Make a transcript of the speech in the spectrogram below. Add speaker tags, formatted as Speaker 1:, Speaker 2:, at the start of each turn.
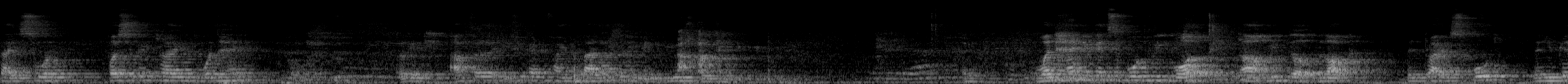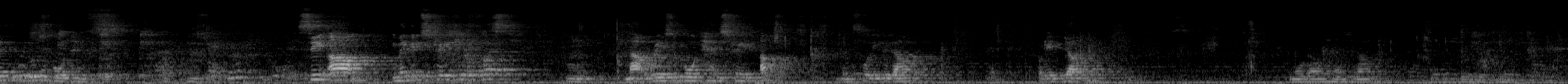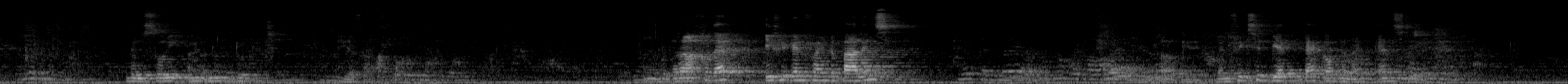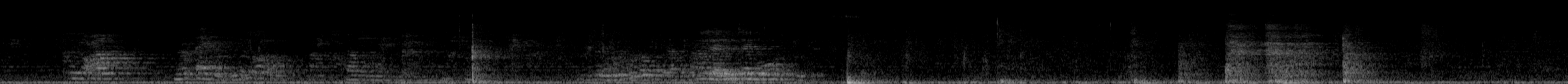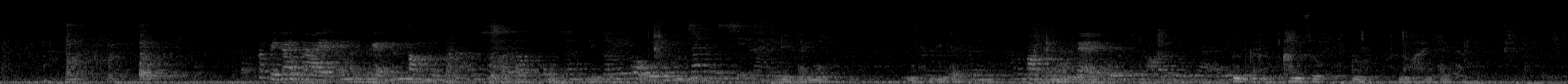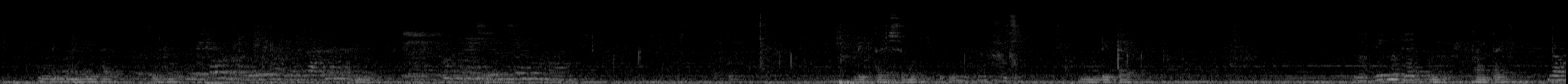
Speaker 1: That is one. First you can try with one hand. Okay. After if you can find a balance, you can use both hands. Okay. One hand you can support with wall, uh, with the block. Then try to support. Then you can use both hands. See, um, make it straight here first. Hmm. Now raise the both hands straight up. Then slowly go down. Put it down. Move down, hands down. Then uh, no, no, don't touch. Here. Then after that, if you can find the balance, okay, then fix it back, of the neck and stay. cái gài gài em kẹp cái bằng một bạn. Nó sắp ở đâu cùng chân. Cho cái cổ mình chắc chứ chị này. Đi tay mông ừ, đi tay. Chân không bằng không kẹp cổ chân nói ừ, không xuống. Ừ, nó hai tay thẳng. Mình đi tay. Đi tay. Ừ, xuống. Đi tay.
Speaker 2: Với ngược lại ừ,
Speaker 1: thẳng tay. Rồi.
